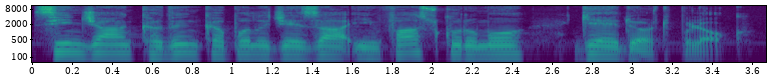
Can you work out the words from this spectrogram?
Sincan Kadın Kapalı Ceza İnfaz Kurumu G4 Blok.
